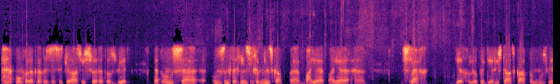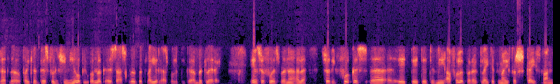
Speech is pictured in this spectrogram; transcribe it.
ongelukkig is die situasie so dat ons weet dat ons uh, ons intelligensiegemeenskap uh, baie baie uh, sleg deurgeloop het deur die staatskaping. Ons weet dat hulle feitelik disfunksioneel op die oomblik is as groot bekleier as politieke inbekleier ensovoorts binne hulle. So die fokus uh, het, het het in die afgelope ruk lyk dit my verskuif van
